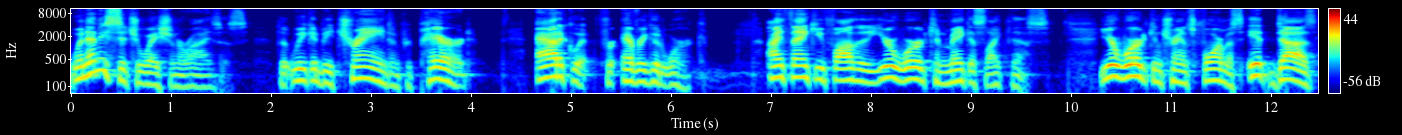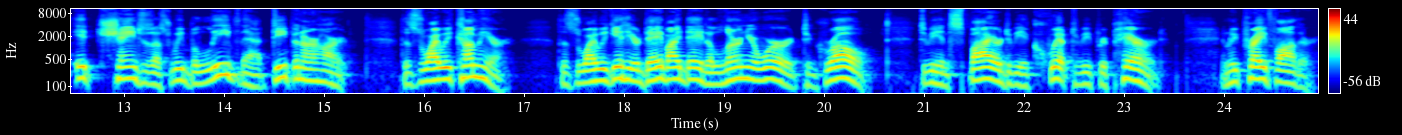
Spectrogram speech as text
when any situation arises, that we could be trained and prepared, adequate for every good work. I thank you, Father, that your word can make us like this. Your word can transform us. It does. It changes us. We believe that deep in our heart. This is why we come here. This is why we get here day by day to learn your word, to grow, to be inspired, to be equipped, to be prepared. And we pray, Father,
